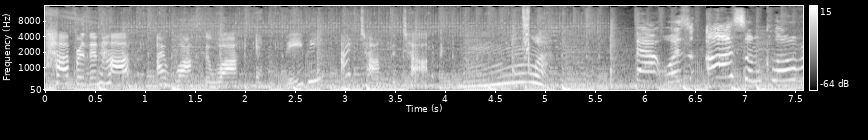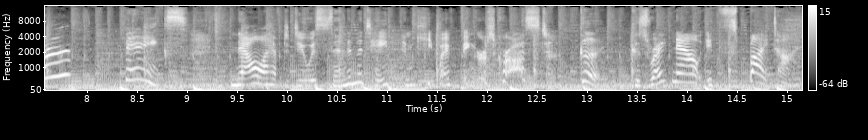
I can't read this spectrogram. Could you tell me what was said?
hopper than hop. I walk the walk, and baby, I talk the talk. Mwah. That was awesome, Clover. Thanks. Now all I have to do is send in the tape and keep my fingers crossed. Good, because right now it's spy time.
